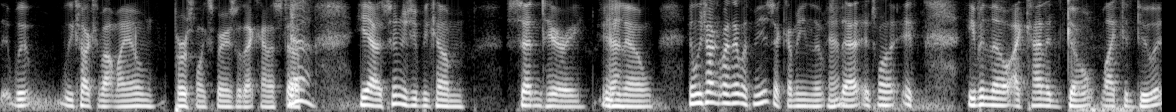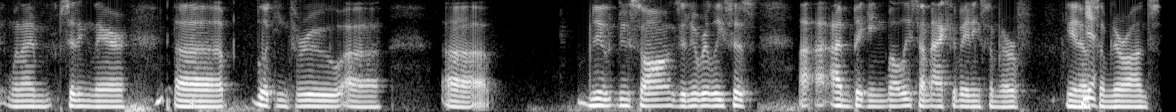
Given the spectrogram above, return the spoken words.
we we talked about my own personal experience with that kind of stuff. Yeah. Yeah, as soon as you become sedentary, Yeah. you know, and we talk about that with music. I mean, the, Yeah. that it's one. Of, it, even though I kind of don't like to do it when I'm sitting there, uh, looking through uh, uh, new new songs and new releases, I, I- I'm thinking, well, at least I'm activating some nerve, you know, Yeah. some neurons.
